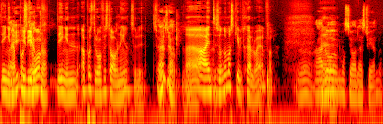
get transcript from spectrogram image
Det är ingen Nej, apostrof, idén, det är ingen apostrof i stavningen så det är svårt Nej, inte som de har skrivit själva i alla fall ja, Nej, då eh. måste jag ha läst fel då.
